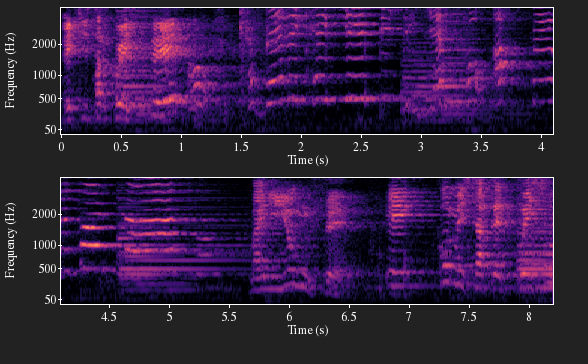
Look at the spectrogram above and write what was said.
E chi star queste? Oh, che vede che gli è biglietto affermato. Meine Jungfe, e come sa per questo?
